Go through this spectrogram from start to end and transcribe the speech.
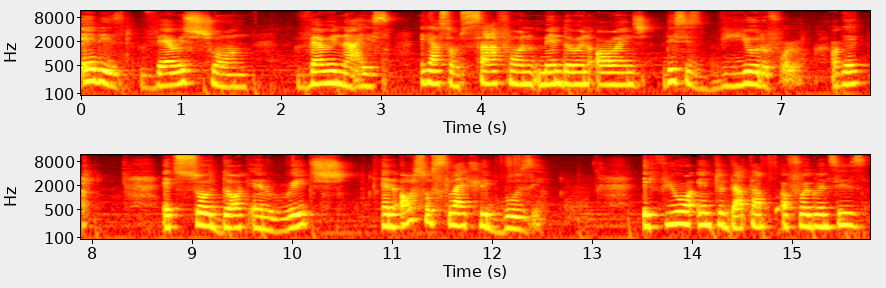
It is very strong very nice. It has some saffron mandarin orange. This is beautiful okay? It's so dark and rich and also slightly boozy if you are into that type of fragrances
